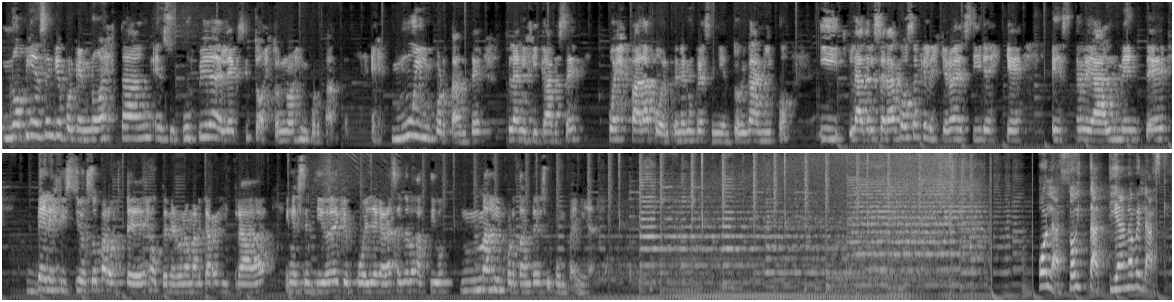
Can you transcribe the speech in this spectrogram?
no piensen que porque no están en su cúspide del éxito, esto no es importante. Es muy importante planificarse pues para poder tener un crecimiento orgánico. Y la tercera cosa que les quiero decir es que es realmente beneficioso para ustedes obtener una marca registrada en el sentido de que puede llegar a ser de los activos más importantes de su compañía. Hola, soy Tatiana Velázquez.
